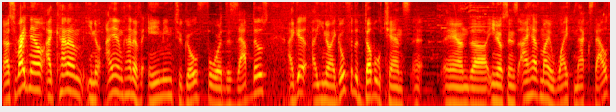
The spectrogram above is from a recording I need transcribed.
Uh, so right now, I kind of, you know, I am kind of aiming to go for the Zapdos. I get, uh, you know, I go for the double chance. Uh, and, uh, you know, since I have my white maxed out,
